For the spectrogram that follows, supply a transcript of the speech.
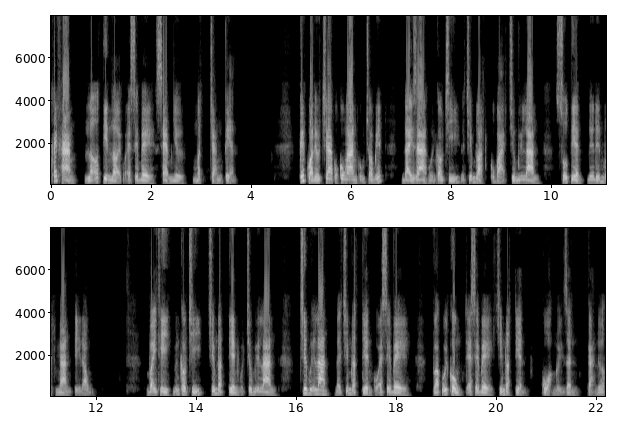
Khách hàng lỡ tin lời của SCB xem như mất trắng tiền. Kết quả điều tra của công an cũng cho biết đại gia Nguyễn Cao Trí đã chiếm đoạt của bà Trương Mỹ Lan số tiền lên đến 1.000 tỷ đồng. Vậy thì Nguyễn Cao Trí chiếm đoạt tiền của Trương Mỹ Lan, Trương Mỹ Lan lại chiếm đoạt tiền của SCB và cuối cùng thì SCB chiếm đoạt tiền của người dân cả nước.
